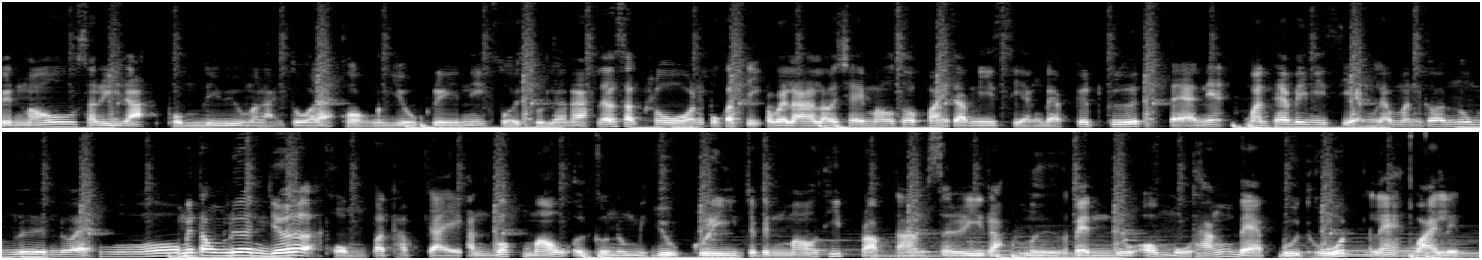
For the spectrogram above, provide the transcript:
เป็นเมาส์สรีระผมรีวิวมาหลายตัวแล้ว ของยูกรีนนี่สวยสุดแล้วนะ แล้วสโครนปกติเวลาเราใช้เมาส์ทั่วไปจะมีเสียงแบบกึดๆ แต่อันเนี้ยมันแทบไม่มีเสียงแล้วมันก็นุ่มลื่นด้วย โอ้ไม่ต้องเลื่อนเยอะ ผมประทับใจอันบ็อกเมาส์เออร์โกนอมิกยูกรีนจะเป็นเมาส์ที่ปรับตามสรีระมือเป็นดูอัลโหมดทั้งแบบบลูทูธและไวเลส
